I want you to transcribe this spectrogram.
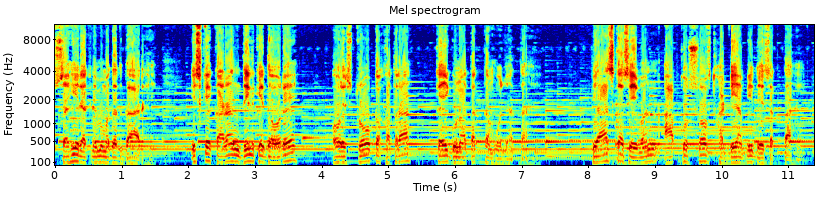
सही रखने में मददगार है। इसके कारण दिल के दौरे और स्ट्रोक का खतरा कई गुना तक कम हो जाता है। प्याज का सेवन आपको स्वस्थ हड्डियाँ भी दे सकता है।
